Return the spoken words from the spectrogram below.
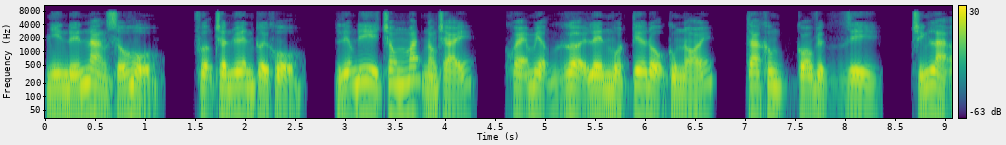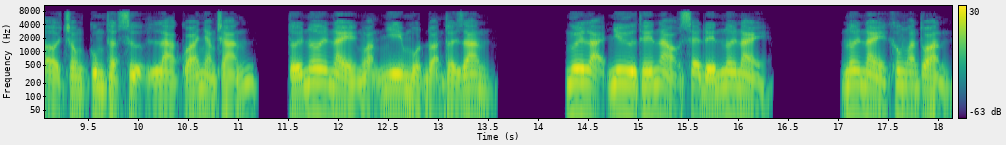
Nhìn đến nàng xấu hổ, Phượng Trần Nguyên cười khổ, liễm đi trong mắt nóng cháy, khỏe miệng gợi lên một tia độ cung nói, ta không có việc gì, chính là ở trong cung thật sự là quá nhàm chán, tới nơi này ngoạn nhi một đoạn thời gian. Ngươi lại như thế nào sẽ đến nơi này? Nơi này không an toàn.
